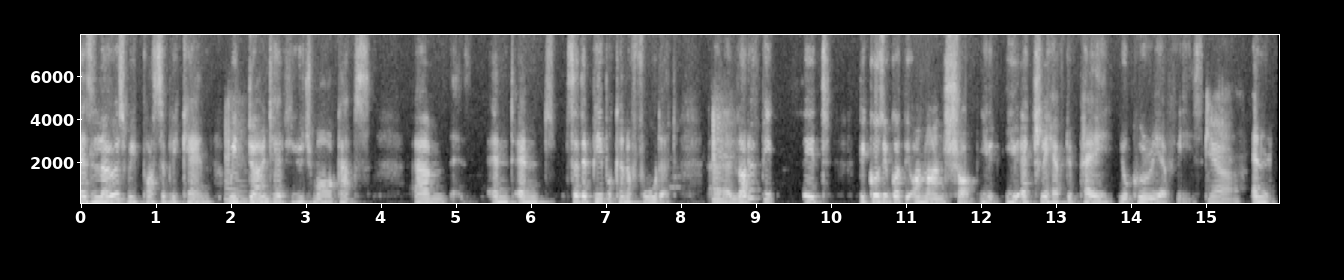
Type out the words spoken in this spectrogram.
as low as we possibly can. Mm. We don't have huge markups, um, and and so that people can afford it. Mm. Uh, a mm. lot of people said because you've got the online shop, you, you actually have to pay your courier fees. Yeah. And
